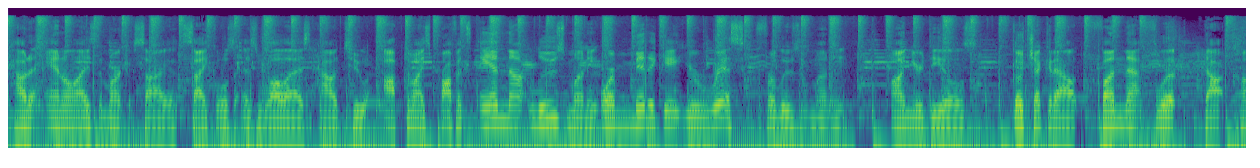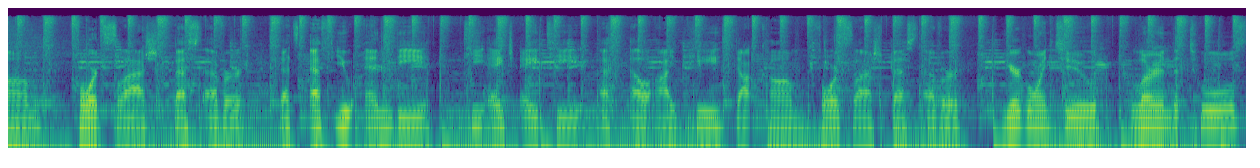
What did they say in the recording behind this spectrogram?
how to analyze the market cycles as well as how to optimize profits and not lose money or mitigate your risk for losing money on your deals Go check it out. Fundthatflip.com forward slash best ever. That's F U N D T H A T F L I P dot com forward slash best ever. You're going to learn the tools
